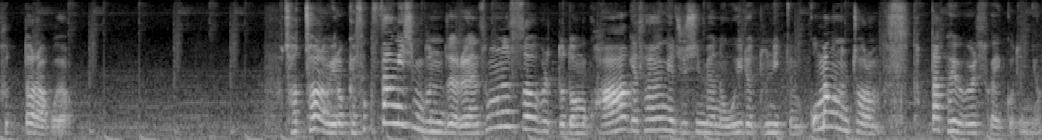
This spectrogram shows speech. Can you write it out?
붙더라고요. 저처럼 이렇게 속쌍이신 분들은 속눈썹을 또 너무 과하게 사용해주시면 오히려 눈이 좀 꼬막눈처럼 답답해 보일 수가 있거든요.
